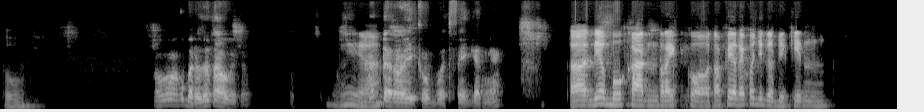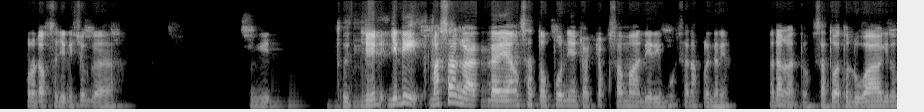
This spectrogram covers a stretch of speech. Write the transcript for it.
Tuh. Oh, aku baru tuh tahu itu. Iya. Ada Royco buat vegan ya. Eh, dia bukan Royco, tapi Royco juga bikin produk sejenis juga. Begitu. Jadi, jadi masa nggak ada yang satupun yang cocok sama dirimu sana kulinernya? Ada nggak tuh? Satu atau dua gitu?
